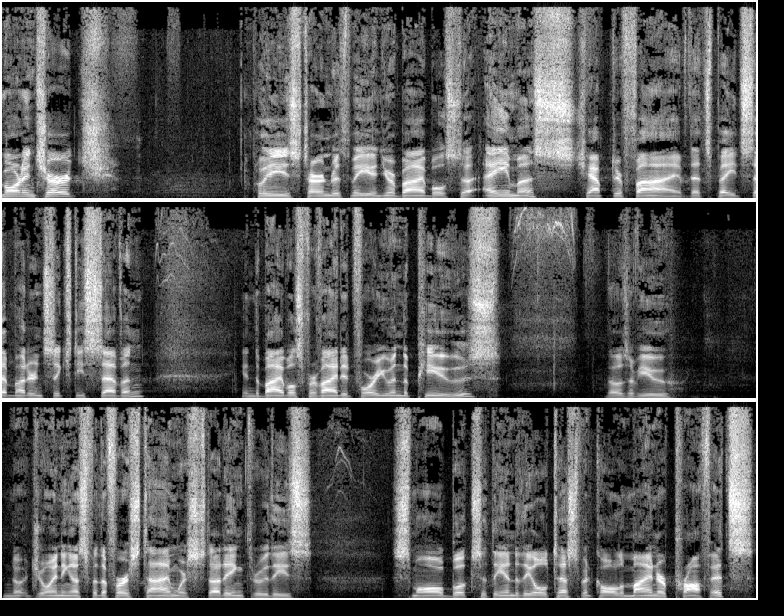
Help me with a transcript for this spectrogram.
morning, church. Please turn with me in your Bibles to Amos chapter 5. That's page 767 in the Bibles provided for you in the pews. Those of you joining us for the first time, we're studying through these small books at the end of the Old Testament called the Minor Prophets.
